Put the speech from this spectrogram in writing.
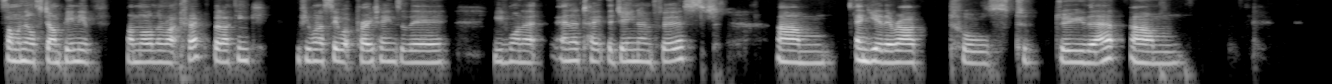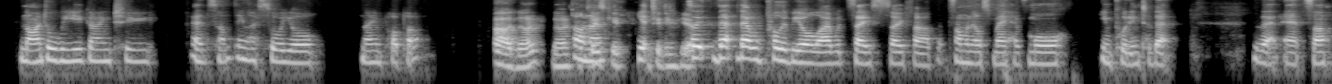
Someone else jump in if I'm not on the right track, but I think if you want to see what proteins are there, you'd want to annotate the genome first. Um, and yeah, there are tools to do that. Um, Nigel, were you going to add something? I saw your name pop up. Uh, no, no, oh, please no. keep yep. continue. Yeah. So that, that would probably be all I would say so far, but someone else may have more input into that that answer.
